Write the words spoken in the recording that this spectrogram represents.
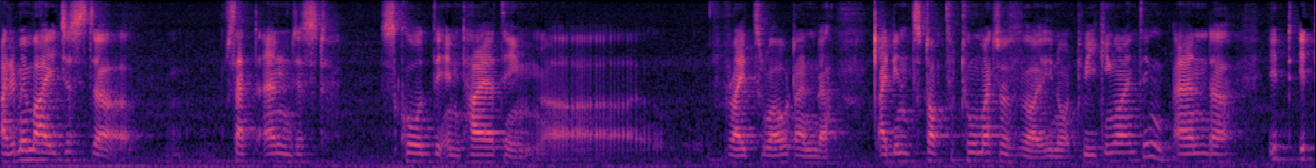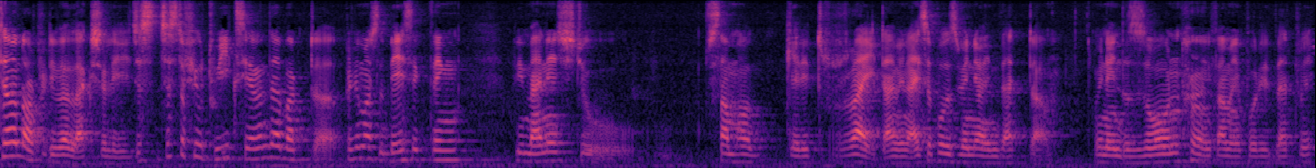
I remember I just uh, sat and just scored the entire thing uh, right throughout and uh, I didn't stop for too much of uh, you know tweaking or anything and uh, it, it turned out pretty well actually. Just just a few tweaks here and there but uh, pretty much the basic thing we managed to somehow get it right. I mean I suppose when you're in that uh, when you're in the zone if I may put it that way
